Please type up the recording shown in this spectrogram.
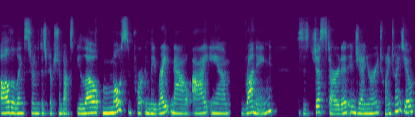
all the links are in the description box below. Most importantly, right now, I am running, this has just started in January 2022,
